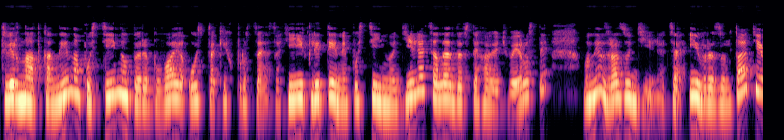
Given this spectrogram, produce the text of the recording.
твірна тканина постійно перебуває ось в таких процесах. Її клітини постійно діляться, ледве встигають вирости, вони зразу діляться. І в результаті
